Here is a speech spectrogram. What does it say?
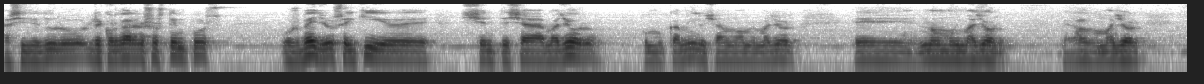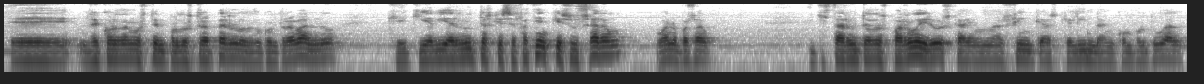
así de duro, recordar nos os tempos os vellos, aquí, eh, xente xa maior, como Camilo, xa un home maior, eh, non moi maior, pero algo maior, eh, recordan os tempos dos traperlos do contrabando que aquí había rutas que se facían que se usaron o ano pasado. E que está a ruta dos parroeiros que hai unhas fincas que lindan con Portugal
